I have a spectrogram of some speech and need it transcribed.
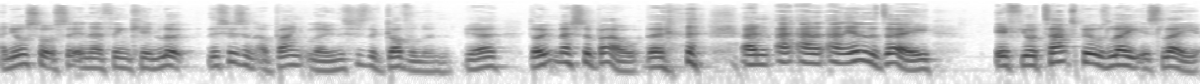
And you're sort of sitting there thinking, look, this isn't a bank loan, this is the government. Yeah, don't mess about. and, and, and at the end of the day, if your tax bill's late, it's late.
